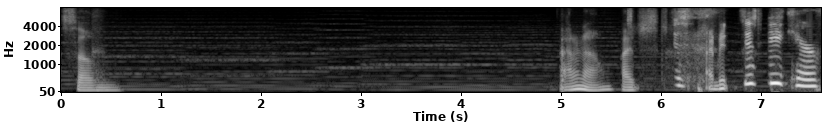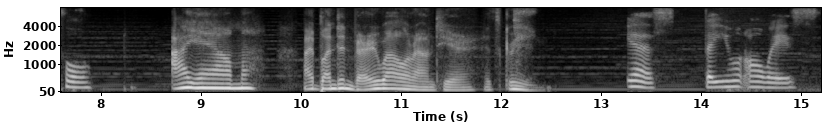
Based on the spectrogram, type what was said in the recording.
So I don't know. I just Just, I mean just be careful. I am. I blend in very well around here. It's green. Yes, but you won't always.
